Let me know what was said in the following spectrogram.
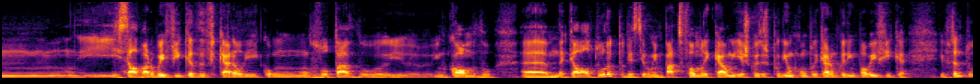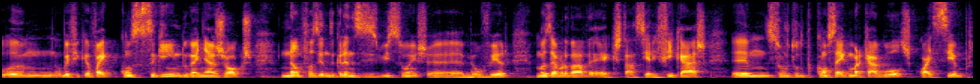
um, e salvar o Benfica de ficar ali com um resultado eh, incómodo uh, naquela altura, que podia ser um empate Famalicão e as coisas podiam complicar um bocadinho para o Benfica. E portanto um, o Benfica vai conseguindo ganhar jogos, não fazendo grandes exibições, uh, a meu ver, mas a verdade é que está a ser eficaz, sobretudo porque consegue marcar golos, quase sempre,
